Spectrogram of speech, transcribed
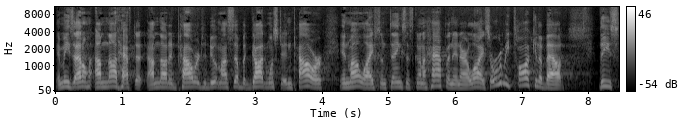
It means I don't, I'm, not have to, I'm not empowered to do it myself, but God wants to empower in my life some things that's going to happen in our life. So we're going to be talking about these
